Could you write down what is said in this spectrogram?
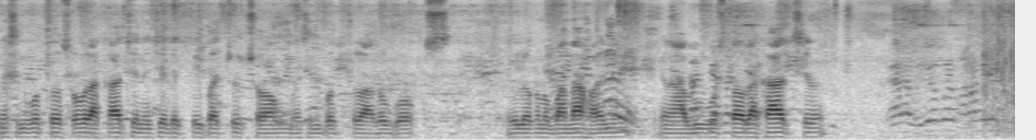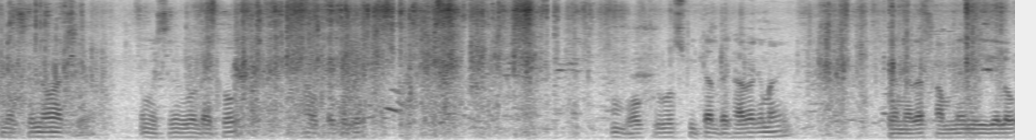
মেশিনপত্র সব রাখা আছে, নিচে দেখতেই পাচ্ছ ছং মেশিনপত্র আরও বক্স এগুলো এখনও বাঁধা হয়নি। এখানে আলু বস্তাও রাখা আছে। মেশিনও আছে। মেশিনগুলো দেখো, হালকা করে। বক্সগুলো স্পিকার দেখাবে নাই? ক্যামেরার সামনে নিয়ে গেলেও।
